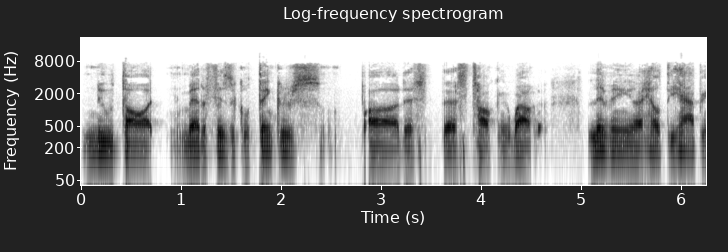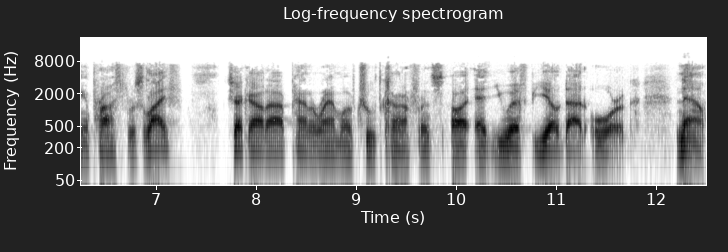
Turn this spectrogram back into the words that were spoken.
new thought, metaphysical thinkers, uh, that's, that's talking about living a healthy, happy, and prosperous life, check out our Panorama of Truth conference uh, at ufbl.org. Now,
